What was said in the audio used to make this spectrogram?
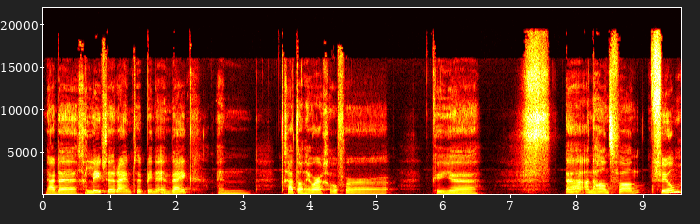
naar de geleefde ruimte binnen een wijk. En het gaat dan heel erg over, kun je uh, aan de hand van film,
